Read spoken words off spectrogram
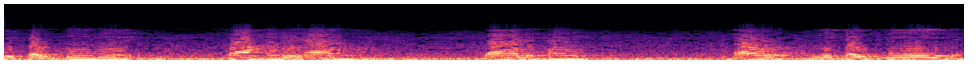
لتوكيد صاحبها ثالثا أو لتوكيد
